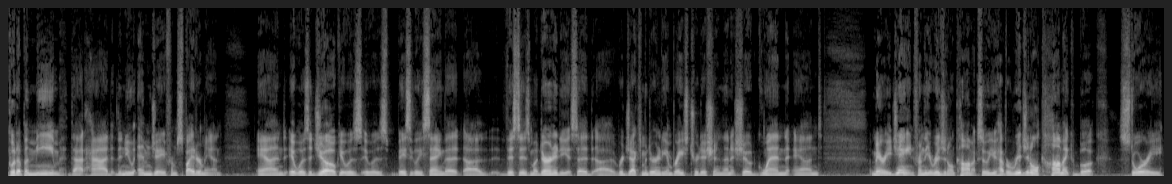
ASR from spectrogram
put up a meme that had the new MJ from Spider Man. And it was a joke. It was it was basically saying that uh, this is modernity. It said uh, reject modernity, embrace tradition. Then it showed Gwen and Mary Jane from the original comic. So you have original comic book story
